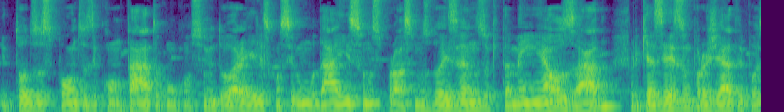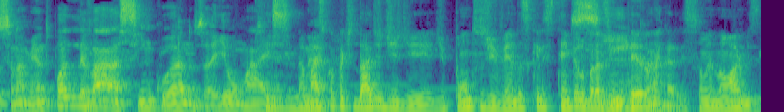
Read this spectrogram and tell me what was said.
e, todos os pontos de contato com o consumidor, aí eles consigam mudar isso nos próximos dois anos, o que também é ousado, porque às vezes um projeto de posicionamento pode levar cinco anos aí ou mais. Sim, ainda né? mais com a quantidade de, de, de, pontos de vendas que eles têm pelo Sim, Brasil inteiro, cara. né, cara? Eles são enormes.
